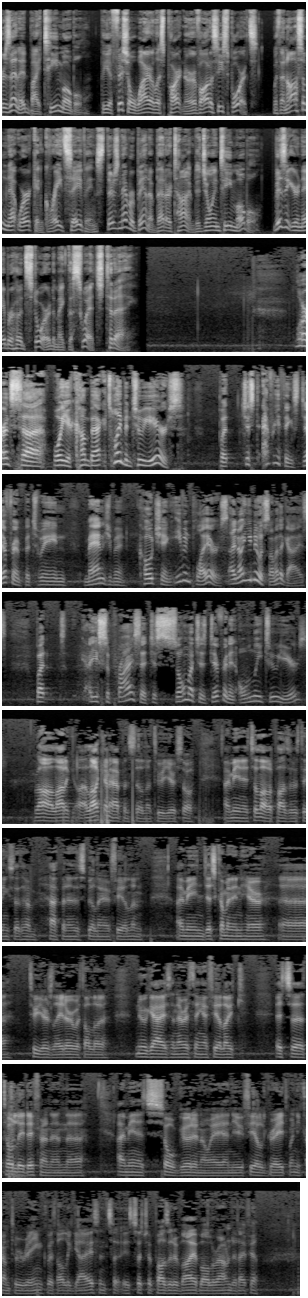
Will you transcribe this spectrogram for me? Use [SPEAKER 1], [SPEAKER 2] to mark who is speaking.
[SPEAKER 1] Presented by T Mobile, the official wireless partner of Audacy Sports. With an awesome network and great savings, there's never been a better time to join T Mobile. Visit your neighborhood store to make the switch today.
[SPEAKER 2] Lawrence, uh, boy, you come back. It's only been two years, but just everything's different between management, coaching, even players. I know you knew some of the guys, but are you surprised that just so much is different in only two years?
[SPEAKER 3] Well, a lot of a lot can happen still in two years. So, I mean, it's a lot of positive things that have happened in this building. I feel, and I mean, just coming in here uh, two years later with all the new guys and everything, I feel like it's uh, totally different. And uh, I mean, it's so good in a way, and you feel great when you come to the rink with all the guys, and it's, it's such a positive vibe all around it. I feel.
